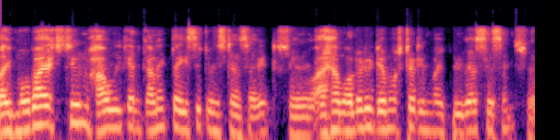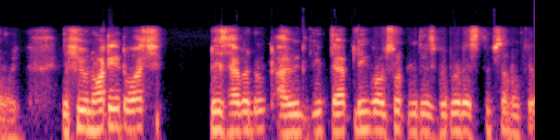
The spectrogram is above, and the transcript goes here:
By MobaXterm, how we can connect the EC2 instance, right? So I have already demonstrated in my previous session. So if you not yet watch, please have a look. I will give that link also to this video description, okay?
